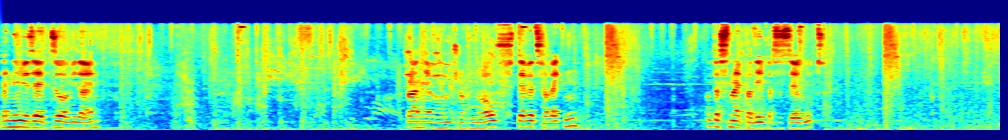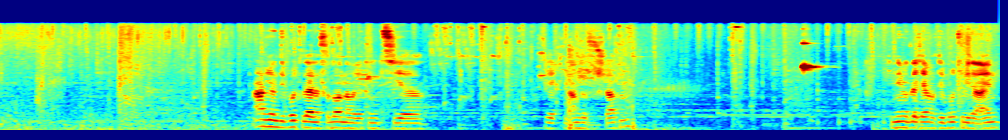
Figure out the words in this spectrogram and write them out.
Dann nehmen wir jetzt so wieder ein. Ballern hier einfach ein bisschen auf ihn rauf. Der wird verrecken. Und der Sniper lebt, das ist sehr gut. Ah, wir haben die Brücke leider verloren, aber wir können jetzt hier direkt einen Angriff starten. Ich nehme gleich einfach die Brücke wieder ein.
